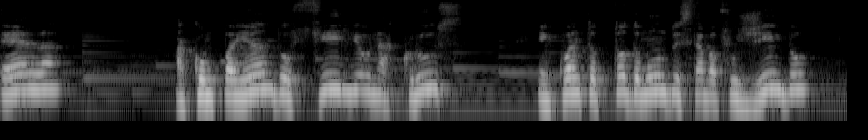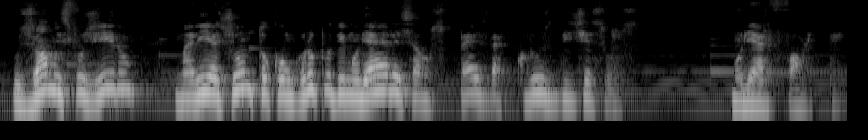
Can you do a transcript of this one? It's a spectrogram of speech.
ela, acompanhando o filho na cruz, enquanto todo mundo estava fugindo, os homens fugiram, Maria, junto com um grupo de mulheres, aos pés da cruz de Jesus. Mulher forte,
